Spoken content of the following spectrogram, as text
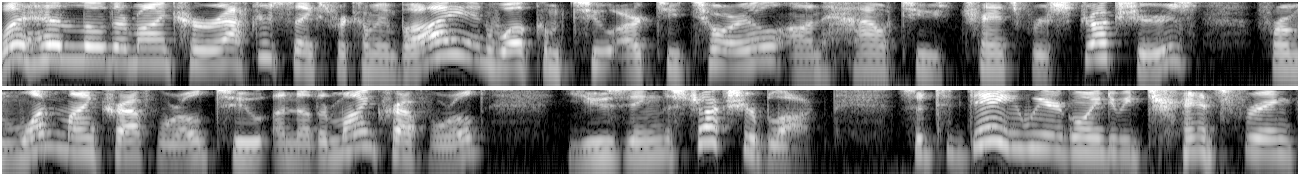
Well, hello there Minecrafters, thanks for coming by and welcome to our tutorial on how to transfer structures from one Minecraft world to another Minecraft world using the structure block. So today we are going to be transferring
